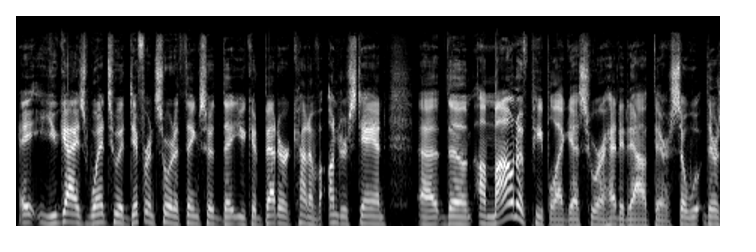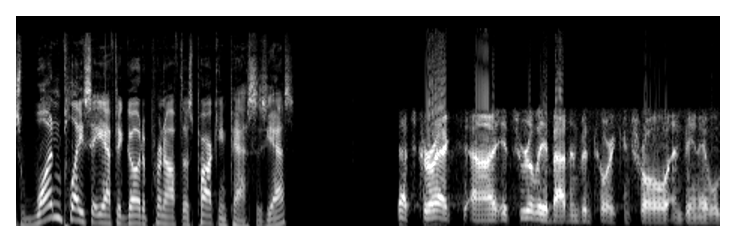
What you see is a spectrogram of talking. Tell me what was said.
You guys went to a different sort of thing so that you could better kind of understand uh, the amount of people, I guess, who are headed out there. So there's one place that you have to go to print off those parking passes, yes? That's correct. Uh, it's really about inventory control and being able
